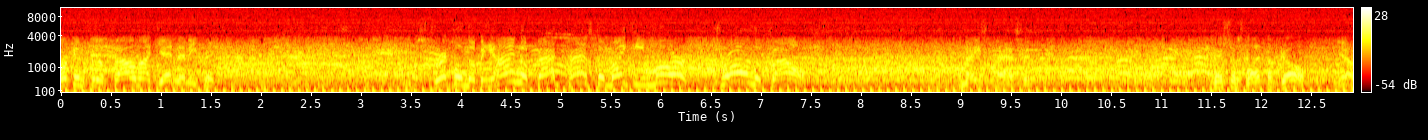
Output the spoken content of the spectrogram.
Looking for the foul, not getting anything. Strickland, the behind the back pass to Mikki Moore, drawing the foul. Nice passing. Officials letting them go. Yeah.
